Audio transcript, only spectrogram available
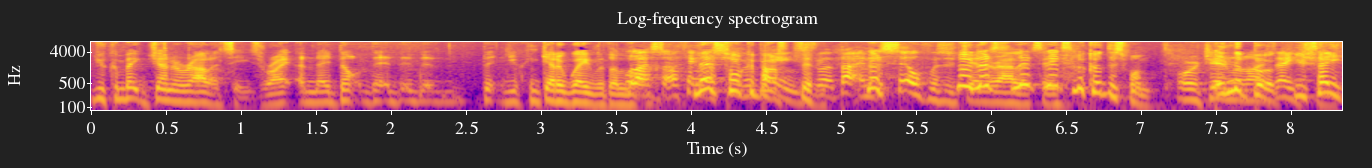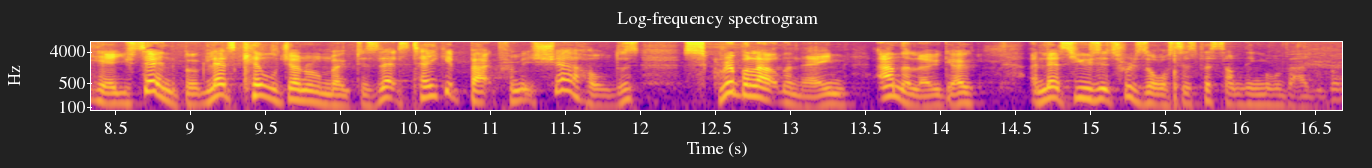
you can make generalities, right? And they don't they, they, they, that you can get away with a lot. that's- I think let's that's talk about beings. specifics. That in Let's- itself was a no, let's- Let's, let's look at this one. Or a in the book, you say here, you say in the book, let's kill General Motors. Let's take it back from its shareholders, scribble out the name and the logo, and let's use its resources for something more valuable.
